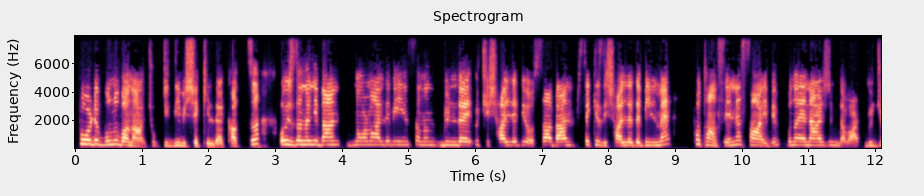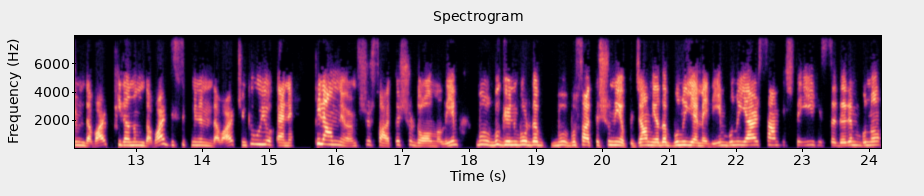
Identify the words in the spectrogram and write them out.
Sporda bunu bana çok ciddi bir şekilde kattı. O yüzden hani ben normalde bir insanın günde 3 iş hallediyorsa ben 8 iş halledebilme potansiyeline sahibim. Buna enerjim de var, gücüm de var, planım da var, disiplinim de var. Çünkü uyu yani planlıyorum. Şu saatte şurada olmalıyım. Bu bugün burada bu bu saatte şunu yapacağım ya da bunu yemeliyim. Bunu yersem işte iyi hissederim. Bunu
